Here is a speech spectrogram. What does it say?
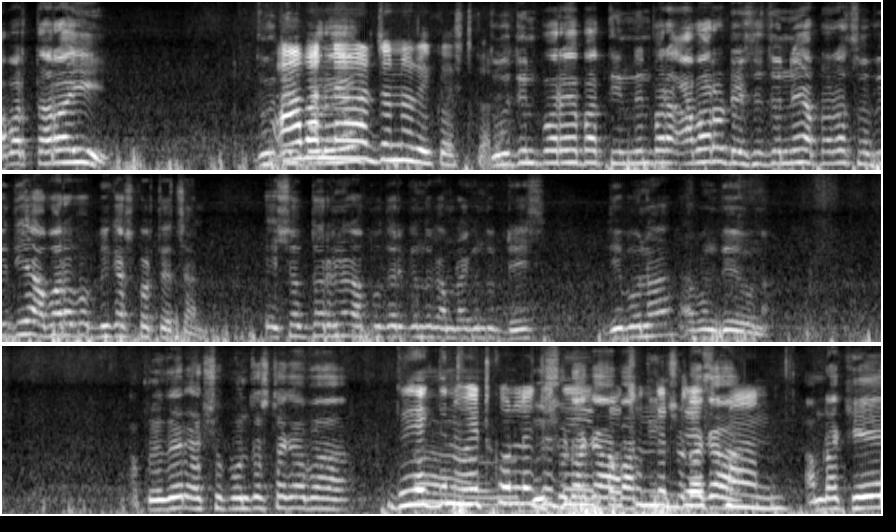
আবার তারাই আবার নেওয়ার জন্য রিকোয়েস্ট করে। দুই দিন পরে বা তিন দিন পরে আবারও ড্রেসের জন্য আপনারা ছবি দিয়ে আবারও বিকাশ করতে চান। এইসব ধরনের আপনাদের কিন্তু আমরা কিন্তু ড্রেস দিব না এবং দেও না। আপনাদের একশো পঞ্চাশ টাকা বা দুই একদিন ওয়েট করলে যদি পছন্দের ড্রেস পান আমরা খেয়ে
